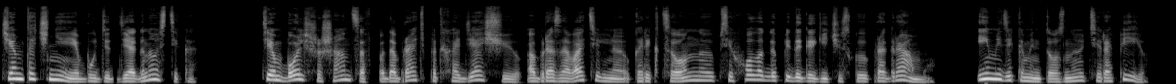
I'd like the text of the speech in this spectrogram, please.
Чем точнее будет диагностика, тем больше шансов подобрать подходящую образовательную коррекционную психолого-педагогическую программу и медикаментозную терапию.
